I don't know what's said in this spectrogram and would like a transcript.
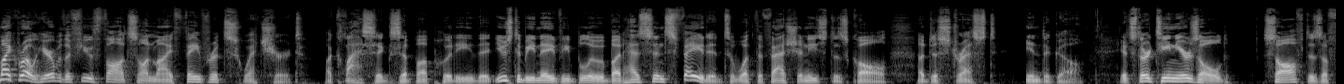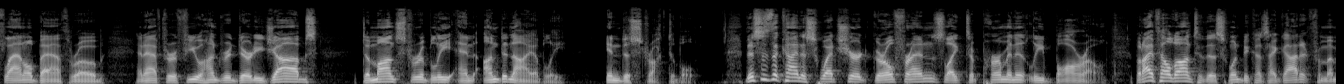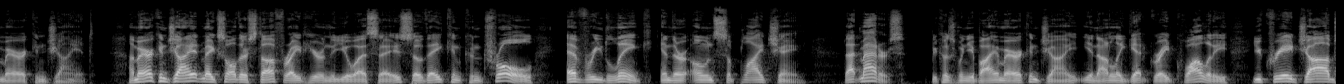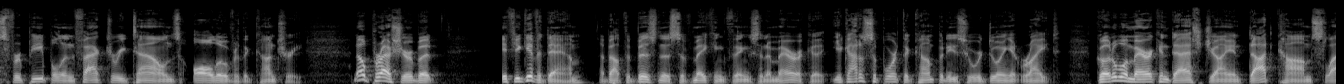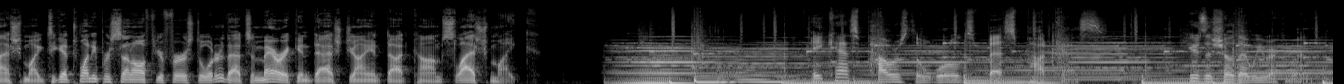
Mike Rowe here with a few thoughts on my favorite sweatshirt. A classic zip up hoodie that used to be navy blue but has since faded to what the fashionistas call a distressed indigo. It's 13 years old, soft as a flannel bathrobe, and after a few hundred dirty jobs, demonstrably and undeniably indestructible. This is the kind of sweatshirt girlfriends like to permanently borrow, but I've held on to this one because I got it from American Giant. American Giant makes all their stuff right here in the USA so they can control every link in their own supply chain. That matters because when you buy American Giant, you not only get great quality, you create jobs for people in factory towns all over the country. No pressure, but If you give a damn about the business of making things in America, you got to support the companies who are doing it right. Go to american-giant.com slash Mike to get 20% off your first order. That's american-giant.com slash Mike. ACAST powers the world's best podcasts. Here's a show that we recommend.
